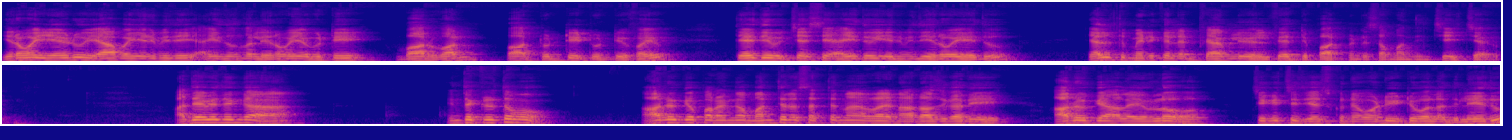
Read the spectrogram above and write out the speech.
ఇరవై ఏడు యాభై ఎనిమిది ఐదు వందల ఇరవై ఒకటి bar one bar twenty twenty five. తేదీ వచ్చేసి ఐదు ఎనిమిది ఇరవై ఐదు. Health medical and family welfare డిపార్ట్మెంట్కి సంబంధించి ఇచ్చారు. అదేవిధంగా ఇంత క్రితము ఆరోగ్యపరంగా మంత్రి సత్యనారాయణ రాజు గారి ఆరోగ్యాలయంలో చికిత్స చేసుకునేవాడు ఇటీవల అది లేదు.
